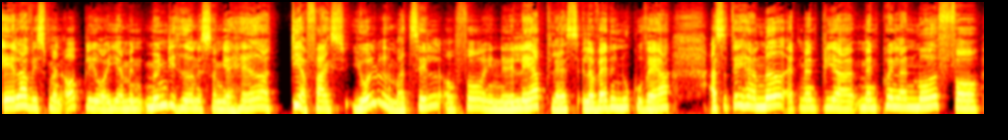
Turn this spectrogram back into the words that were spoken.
eller hvis man oplever, jamen myndighederne, som jeg hader, de har faktisk hjulpet mig til at få en øh, læreplads, eller hvad det nu kunne være. Altså det her med, at man, bliver, man på en eller anden måde får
